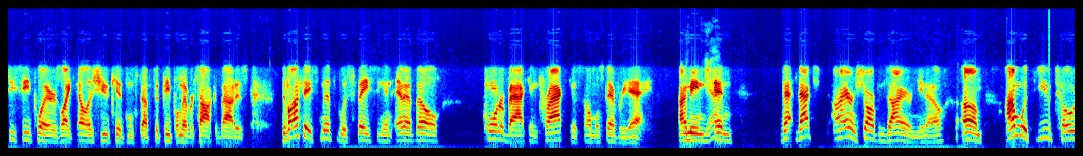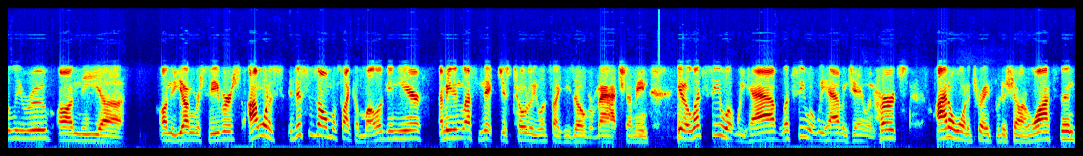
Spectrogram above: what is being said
SEC players like LSU kids and stuff that people never talk about is DeVonta Smith was facing an NFL cornerback in practice almost every day. I mean, Yeah. and that that's iron sharpens iron, you know. Um, I'm with you totally, Rube, on the uh, on the young receivers. I want to. This is almost like a Mulligan year. I mean, unless Nick just totally looks like he's overmatched. I mean, you know, let's see what we have. Let's see what we have in Jalen Hurts. I don't want to trade for Deshaun Watson.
